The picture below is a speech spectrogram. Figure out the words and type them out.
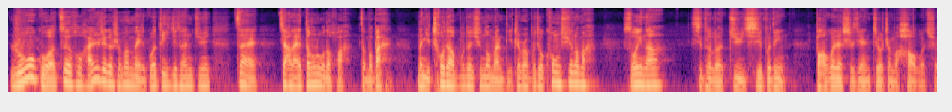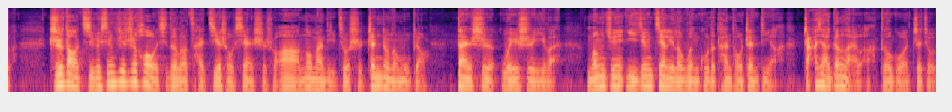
如果最后还是这个什么美国第一集团军在加莱登陆的话，怎么办？那你抽调部队去诺曼底这边不就空虚了吗？所以呢，希特勒举棋不定，宝贵的时间就这么耗过去了。直到几个星期之后，希特勒才接受现实，说：“啊，诺曼底就是真正的目标。”但是为时已晚，盟军已经建立了稳固的滩头阵地啊，扎下根来了啊，德国这就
